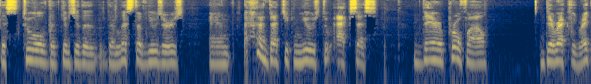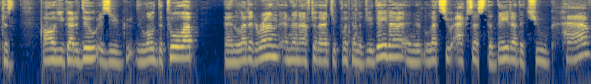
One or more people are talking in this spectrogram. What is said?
this tool that gives you the the list of users and that you can use to access their profile directly right? Because all you got to do is you load the tool up and let it run and then after that you click on the view data and it lets you access the data that you have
